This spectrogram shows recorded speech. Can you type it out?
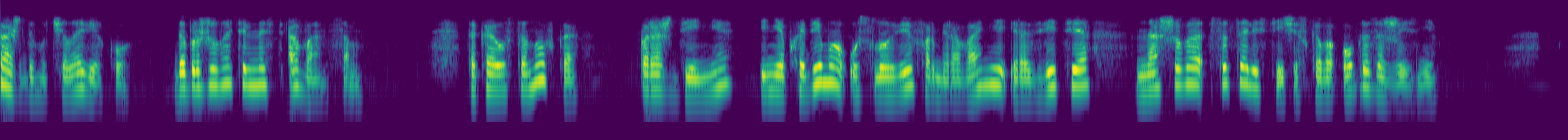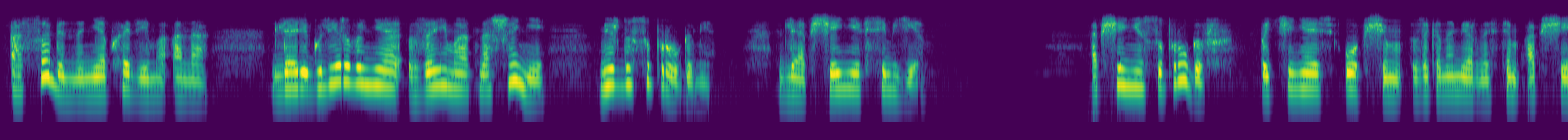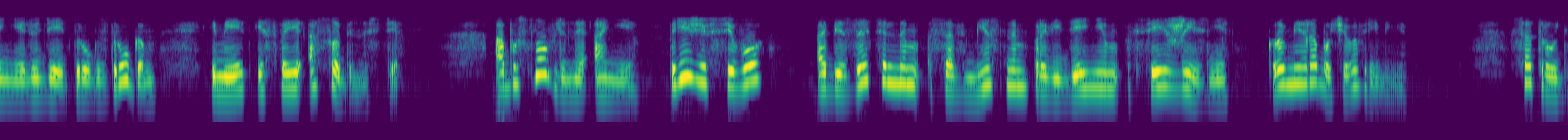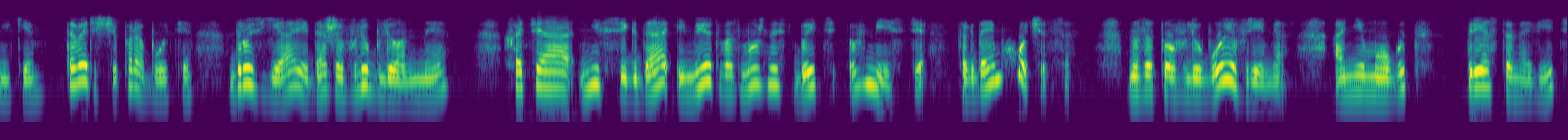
каждому человеку, доброжелательность авансом. Такая установка – порождение и необходимое условие формирования и развития нашего социалистического образа жизни. Особенно необходима она для регулирования взаимоотношений между супругами, для общения в семье. Общение супругов, подчиняясь общим закономерностям общения людей друг с другом, имеет и свои особенности. Обусловлены они прежде всего обязательным совместным проведением всей жизни, кроме рабочего времени. Сотрудники, товарищи по работе, друзья и даже влюбленные, хотя не всегда имеют возможность быть вместе, когда им хочется, но зато в любое время они могут приостановить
